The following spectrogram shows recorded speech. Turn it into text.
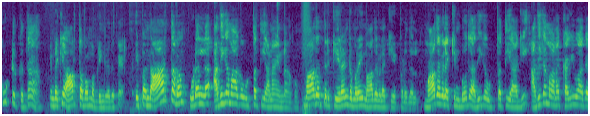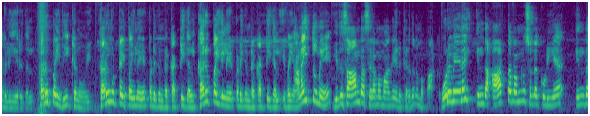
கூட்டுக்கு தான் இன்றைக்கு ஆர்த்தவம் அப்படிங்கிறது பேர். இப்போ இந்த ஆர்த்தவம் உடல்ல அதிகமாக உற்பத்தி ஆனால் என்ன ஆகும் மாதத்திற்கு இரண்டு முறை மாதவிலக்கு ஏற்படுதல். மாதவிலக்கின் போது அதிக உற்பத்தியாகி அதிகமான கழிவாக வெளியேறுதல். கருப்பை வீக்க நோய். கருமுட்டை பையில ஏற்படுகின்ற கட்டிகள் கருப்பையில் ஏற்படுகின்ற கட்டிகள் இவை அனைத்துமே இது சார்ந்த சிரமமாக இருக்கிறது நம்ம பார்க்கணும். ஒருவேளை இந்த ஆர்த்தவம்னு சொல்லக்கூடிய இந்த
